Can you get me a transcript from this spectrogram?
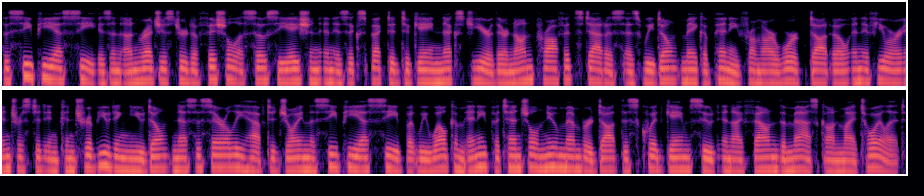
The CPSC is an unregistered official association and is expected to gain next year their non-profit status as we don't make a penny from our work. Oh, and if you are interested in contributing you don't necessarily have to join the CPSC but we welcome any potential new member. The Squid Game suit and I found the mask on my toilet,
